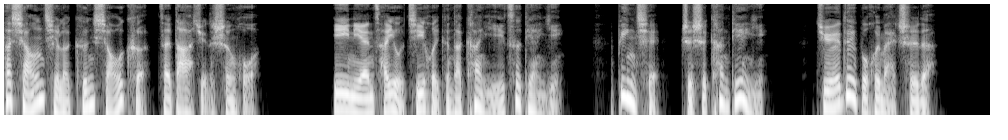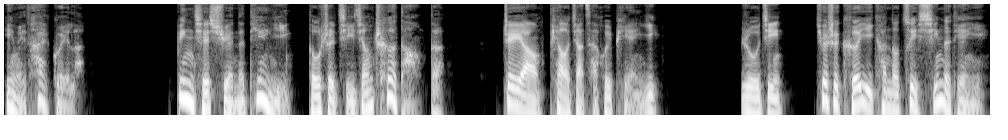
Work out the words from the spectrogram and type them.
他想起了跟小可在大学的生活，一年才有机会跟他看一次电影，并且只是看电影，绝对不会买吃的，因为太贵了，并且选的电影都是即将撤档的，这样票价才会便宜。如今却是可以看到最新的电影，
